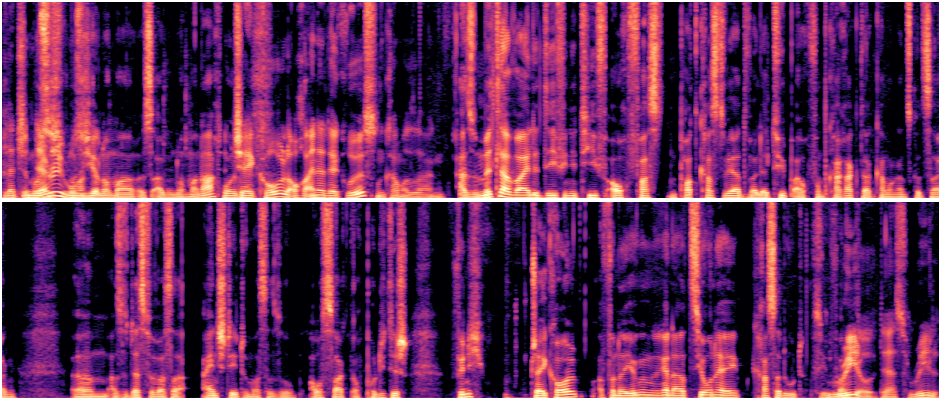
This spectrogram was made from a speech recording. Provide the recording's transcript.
Da Legendary muss ich, muss ich ja noch mal das Album nochmal nachholen. J. Cole, auch einer der größten, kann man sagen. Also mittlerweile definitiv auch fast ein Podcast wert, weil der Typ auch vom Charakter, kann man ganz kurz sagen, ähm, also das, für was er einsteht und was er so aussagt, auch politisch, finde ich J. Cole von der jüngeren Generation, hey, krasser Dude. Real, der ist real.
